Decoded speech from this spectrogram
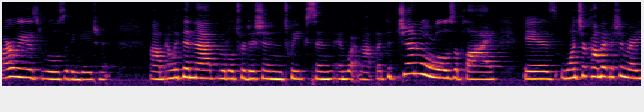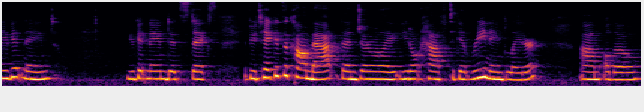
ROE is rules of engagement. Um, and within that, little tradition tweaks and, and whatnot. But the general rules apply is once your combat mission ready, you get named. You get named, it sticks. If you take it to combat, then generally you don't have to get renamed later. Um, although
